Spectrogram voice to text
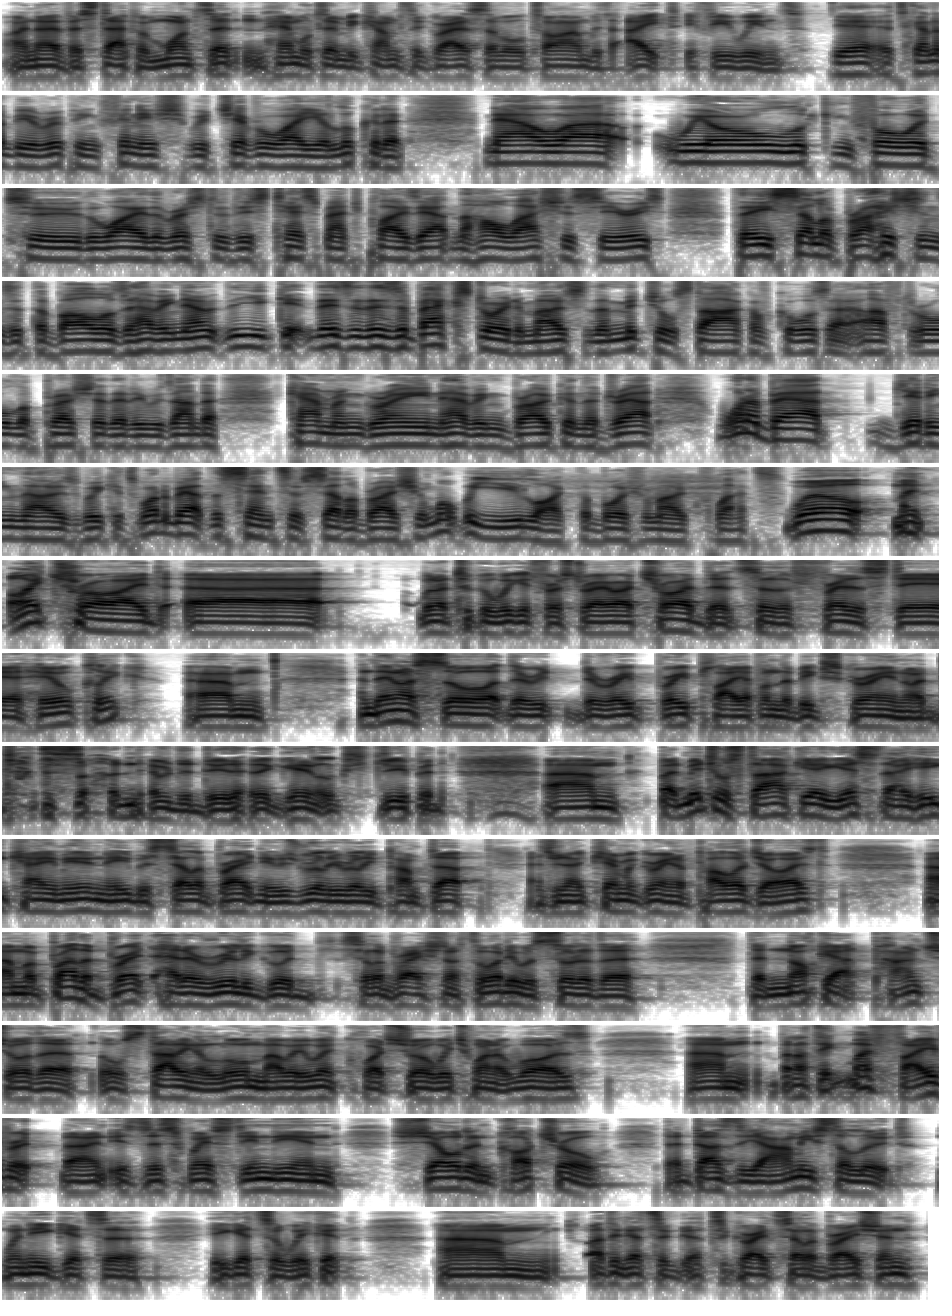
I know Verstappen wants it, and Hamilton becomes the greatest of all time with eight if he wins. Yeah, it's going to be a ripping finish, whichever way you look at it. Now, uh, we're all looking forward to the way the rest of this Test match plays out in the whole Ashes series. These celebrations that the bowlers are having. Now, get, there's a, there's a backstory to most of them. Mitchell Starc, of course, after all the pressure that he was under. Cameron Green having broken the drought. What about getting those wickets? What about the sense of celebration? What were you like, the boy from Oak Flats? Well, mate, I tried. Uh when I took a wicket for Australia, I tried the sort of the Fred Astaire heel click. Um, and then I saw the the re- replay up on the big screen. I decided never to do that again. It looks stupid. Um, but Mitchell Starc, yeah, yesterday he came in and he was celebrating. He was really, really pumped up. As you know, Cameron Green apologised. Um, my brother Brett had a really good celebration. I thought it was sort of the the knockout punch or the or starting a lawnmower. We weren't quite sure which one it was. Um, but I think my favourite mate, is this West Indian Sheldon Cottrell that does the army salute when he gets a he gets a wicket. Um, I think that's a that's a great celebration.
